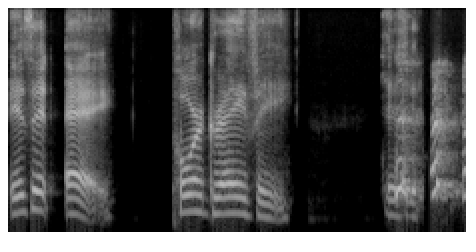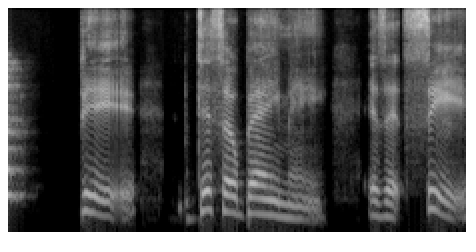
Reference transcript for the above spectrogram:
Is it A, poor gravy? Is it B, disobey me? Is it C,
